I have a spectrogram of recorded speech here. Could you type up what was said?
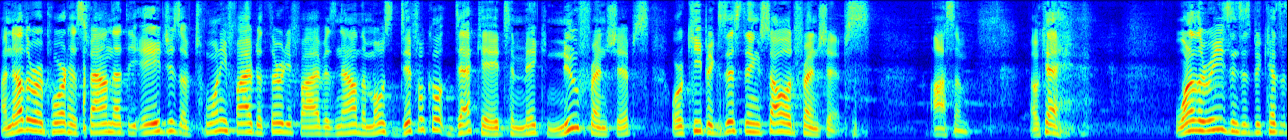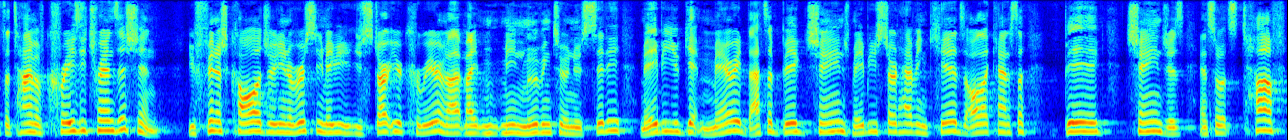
Another report has found that the ages of 25 to 35 is now the most difficult decade to make new friendships or keep existing solid friendships. Awesome. Okay. One of the reasons is because it's a time of crazy transition. You finish college or university, maybe you start your career, and that might mean moving to a new city. Maybe you get married, that's a big change. Maybe you start having kids, all that kind of stuff. Big changes. And so it's tough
